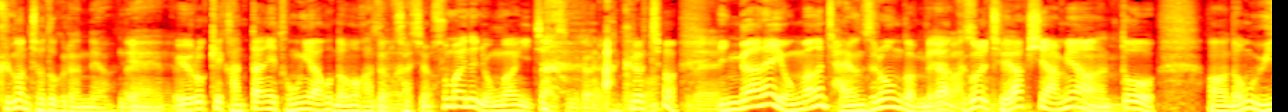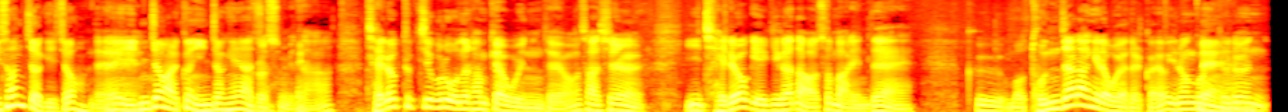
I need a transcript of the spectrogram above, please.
그건 저도 그렇네요. 네. 예. 이렇게 간단히 동의하고 넘어가도록 하죠. 숨어 있는 욕망이 있지 않습니까? 아, 그렇죠. 네. 인간의 욕망은 자연스러운 겁니다. 네, 그걸. 제약시하면 음. 또 어, 너무 위선적이죠. 네. 네, 인정할 건 인정해야죠. 그렇습니다. 재력 특집으로 오늘 함께하고 있는데요. 사실 이 재력 얘기가 나와서 말인데 그 뭐 돈자랑이라고 해야 될까요? 이런 네. 것들은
